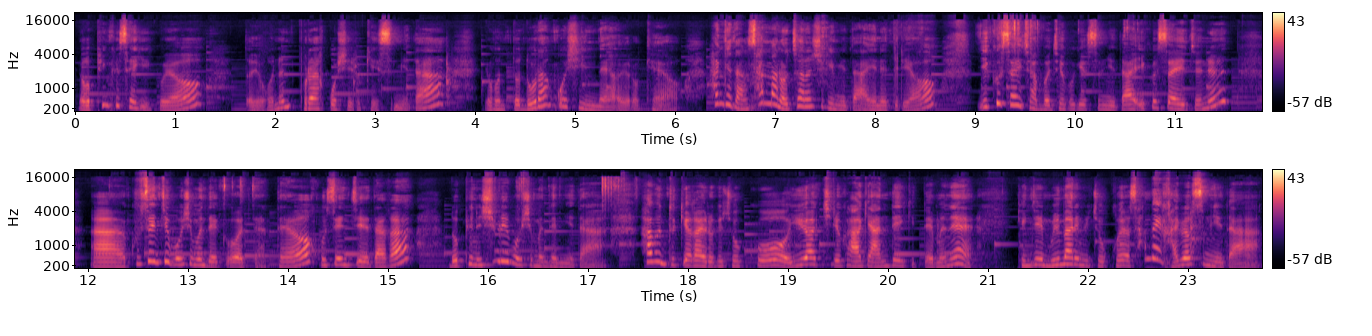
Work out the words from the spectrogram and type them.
이거 핑크색이고요. 또 요거는 보라꽃이 이렇게 있습니다. 요건 또 노란 꽃이 있네요. 이렇게요. 한 개당 35,000원씩입니다. 얘네들이요. 입구 사이즈 한번 재보겠습니다. 입구 사이즈는 아, 9cm 보시면 될 것 같아요. 9cm에다가 높이는 11 보시면 됩니다. 화분 두께가 이렇게 좋고 유약질이 과하게 안 돼 있기 때문에 굉장히 물마름이 좋고요. 상당히 가볍습니다.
